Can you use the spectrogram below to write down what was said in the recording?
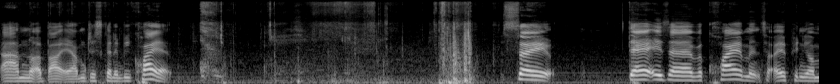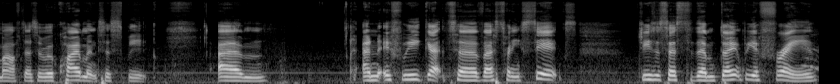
I'm not about it. I'm just going to be quiet. So, there is a requirement to open your mouth. There's a requirement to speak. Um, and if we get to verse 26, Jesus says to them, Don't be afraid,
